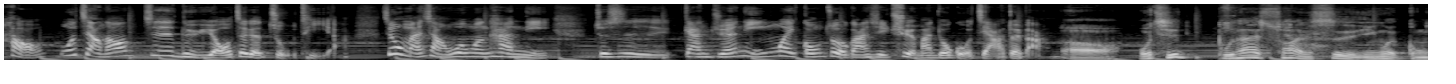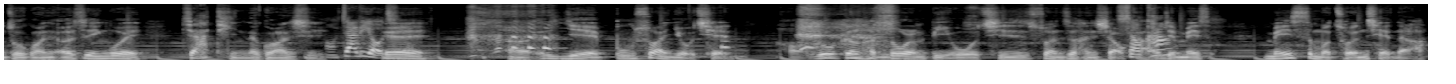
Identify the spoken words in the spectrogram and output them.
好，我讲到就是旅游这个主题啊，其实我蛮想问问看你，就是感觉你因为工作的关系去了蛮多国家，对吧？哦，我其实不太算是因为工作关系，而是因为家庭的关系，哦，家里有钱，呃也不算有钱。好，如果跟很多人比，我其实算是很小小康康，而且没什没什么存钱的啦。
